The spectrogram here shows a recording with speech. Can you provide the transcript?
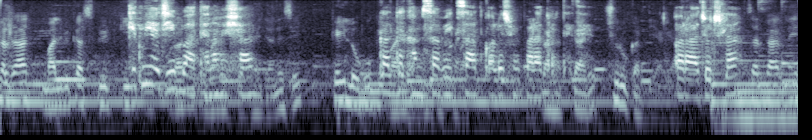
कल रात मालविका स्ट्रीट की कितनी अजीब बात है ना, विशाल? जाने से कई लोगों कल तक हम सब एक साथ कॉलेज में पढ़ा करते थे शुरू कर दिया और आज उजला सरकार ने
